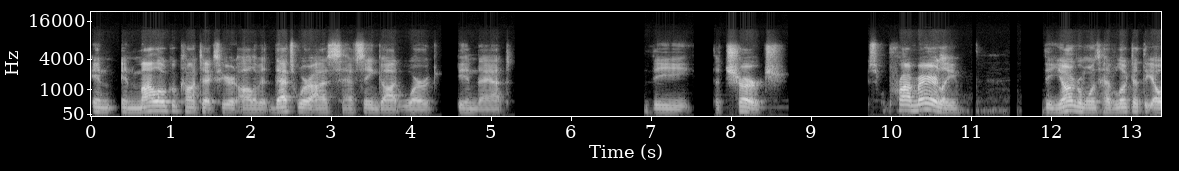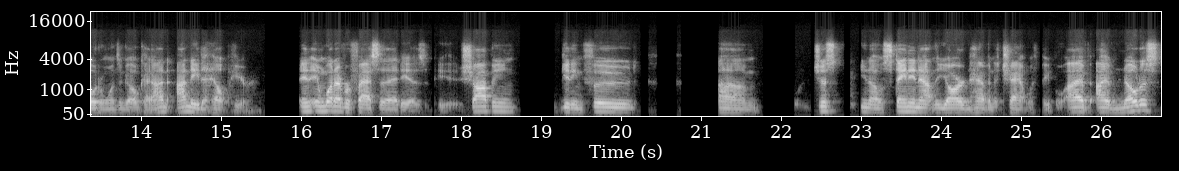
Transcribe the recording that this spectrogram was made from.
in in my local context here at Olivet, that's where I have seen God work in that the the church primarily the younger ones have looked at the older ones and go, okay, I, I need a help here. In, in whatever facet that is shopping, getting food, um, just, you know, standing out in the yard and having a chat with people. I've, I've noticed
